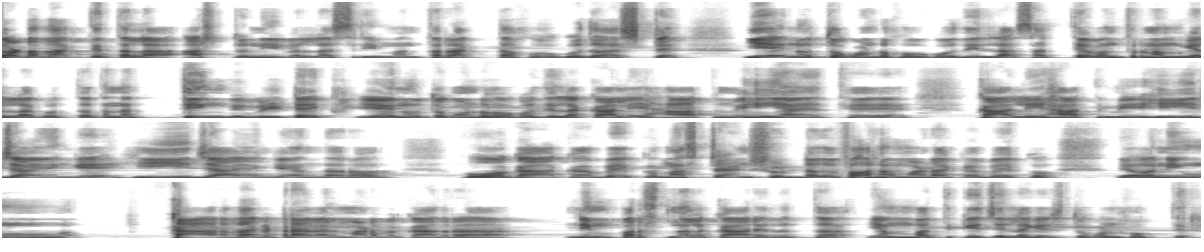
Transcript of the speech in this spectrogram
ದೊಡ್ಡದಾಗ್ತಿತ್ತಲ್ಲ, ಅಷ್ಟು ನೀವೆಲ್ಲ ಶ್ರೀಮಂತರಾಗ್ತಾ ಹೋಗೋದು ಅಷ್ಟೇ. ಏನು ತಗೊಂಡು ಹೋಗೋದಿಲ್ಲ. ಸತ್ಯವಂತರು ನಮ್ಗೆಲ್ಲ ಗೊತ್ತದ ನಥಿಂಗ್ ವಿ ವಿಲ್ ಟೇಕ್ ಏನೂ ತಗೊಂಡು ಹೋಗೋದಿಲ್ಲ. ಖಾಲಿ ಹಾತ್ ಮೇ ಹಿ ಖಾಲಿ ಹಾತ್ ಮೇ ಜಾಯಂಗೆ, ಹೀ ಜಾಯಂಗೆ ಅಂದಾರ ಅವ್ರು. ಹೋಗಾಕ ಬೇಕು ಮಸ್ಟ್ ಅಂಡ್ ಶುಡ್ ಅದು ಫಾಲೋ ಮಾಡಾಕ ಬೇಕು ನೀವು ಕಾರ್ದಾಗ ಟ್ರಾವೆಲ್ ಮಾಡ್ಬೇಕಾದ್ರ ನಿಮ್ ಪರ್ಸನಲ್ ಕಾರ್ ಇರುತ್ತ, ಎಂಬತ್ತು ಕೆ ಜಿ ಲಗೇಜ್ ತಗೊಂಡು ಹೋಗ್ತೀರಿ.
